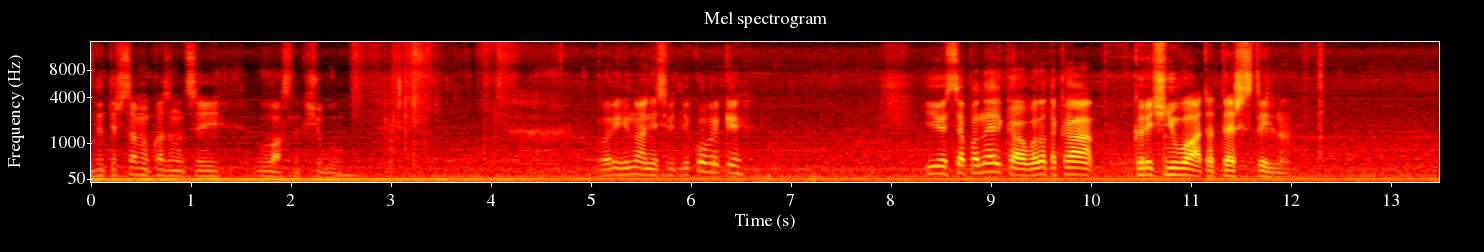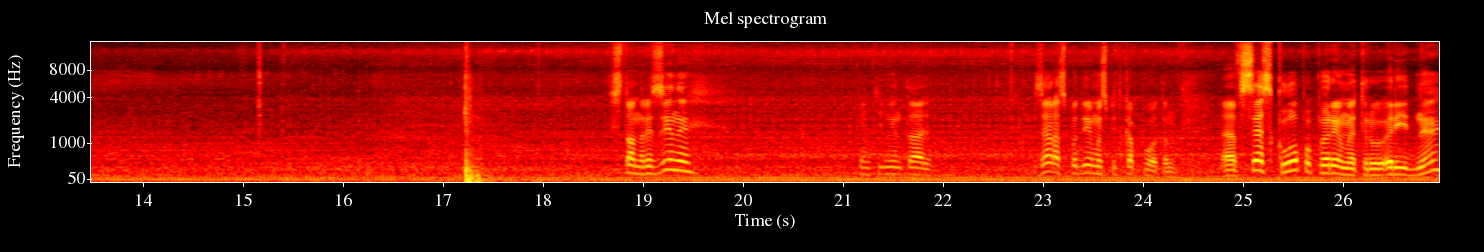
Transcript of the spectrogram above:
де теж саме вказано цей власник, що був. Оригінальні світлі коврики. І ось ця панелька, вона така коричнювата, теж стильна. Стан резини Continental. Зараз подивимось під капотом. Е, Все скло по периметру рідне.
